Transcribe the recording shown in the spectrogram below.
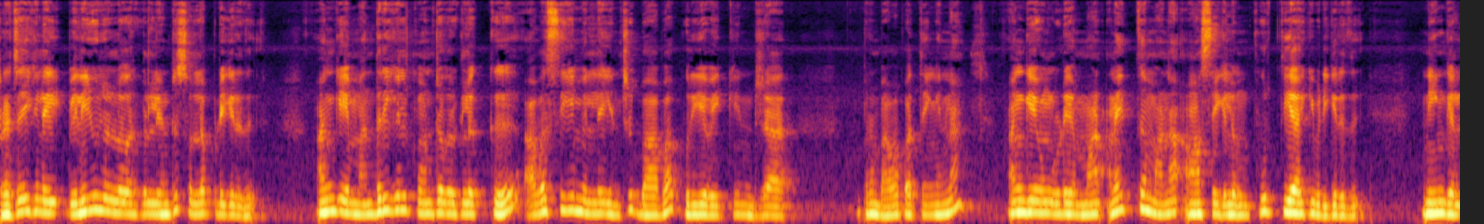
பிரஜைகளை வெளியுள்ளவர்கள் என்று சொல்லப்படுகிறது. அங்கே மந்திரிகள் போன்றவர்களுக்கு அவசியமில்லை என்று பாபா புரிய வைக்கின்றார். அப்புறம் பாபா பார்த்தீங்கன்னா அங்கே உங்களுடைய ம அனைத்து மன ஆசைகளும் பூர்த்தியாகி விடுகிறது. நீங்கள்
